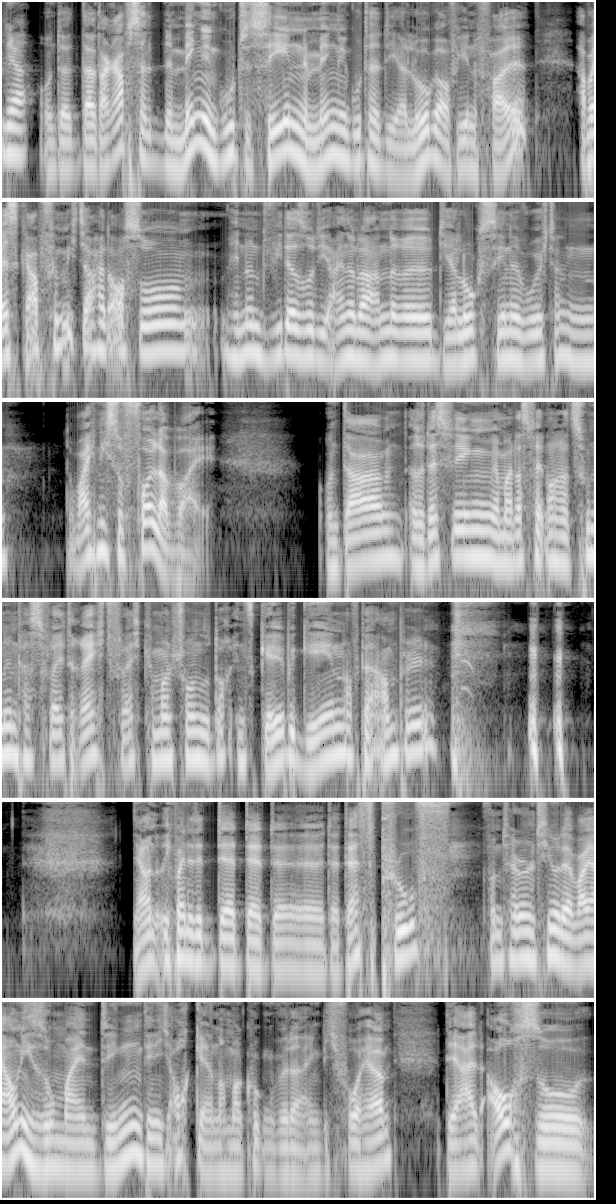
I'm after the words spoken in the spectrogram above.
Ja, Und da, da, da gab es halt eine Menge gute Szenen, eine Menge guter Dialoge auf jeden Fall. Aber es gab für mich da halt auch so hin und wieder so die ein oder andere Dialogszene, wo ich dann, da war ich nicht so voll dabei. Und da, also deswegen, wenn man das vielleicht noch dazu nimmt, hast du vielleicht recht, vielleicht kann man schon so doch ins Gelbe gehen auf der Ampel. ja, und ich meine, der, der, der, der Death Proof von Tarantino, der war ja auch nicht so mein Ding, den ich auch gerne nochmal gucken würde eigentlich vorher, der halt auch so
